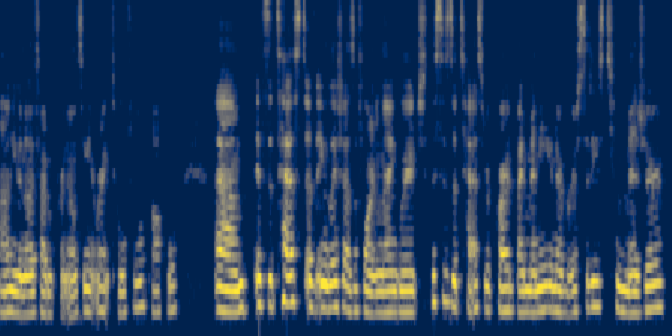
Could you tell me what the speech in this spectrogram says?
I don't even know if I'm pronouncing it right. TOEFL, TOEFL. Um, it's a test of English as a foreign language. This is a test required by many universities to measure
